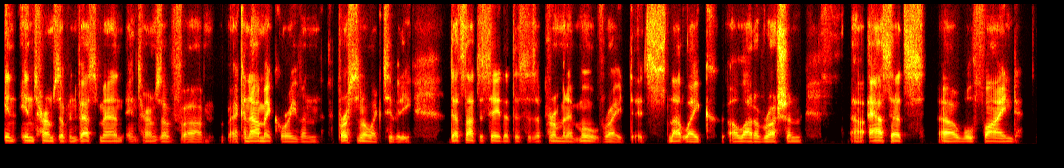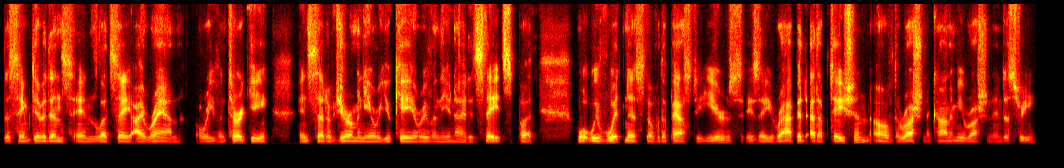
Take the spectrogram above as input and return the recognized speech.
in, in terms of investment, in terms of um, economic or even personal activity. That's not to say that this is a permanent move, right? It's not like a lot of Russian uh, assets uh, will find the same dividends in, let's say, Iran or even Turkey instead of Germany or UK or even the United States. But what we've witnessed over the past two years is a rapid adaptation of the Russian economy, Russian industry,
